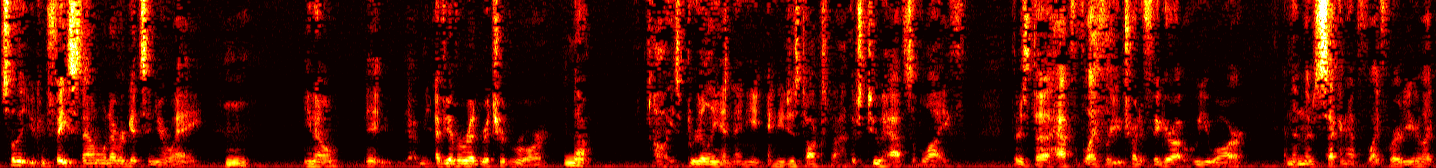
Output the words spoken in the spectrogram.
so that you can face down whatever gets in your way. Hmm. You know, it- have you ever read Richard Rohr? No. Oh, he's brilliant, and he and he just talks about how there's two halves of life. There's the half of life where you try to figure out who you are, and then there's the second half of life where you're like,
